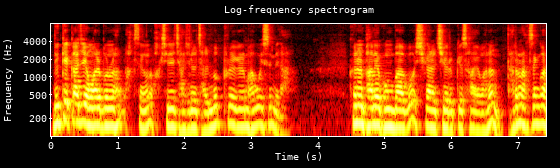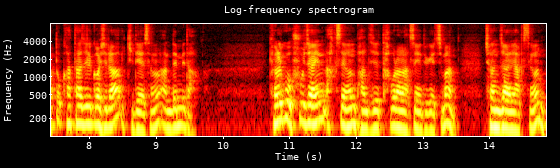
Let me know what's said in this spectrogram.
늦게까지 영화를 보는 학생은 확실히 자신을 잘못 프로그램하고 있습니다. 그는 밤에 공부하고 시간을 지혜롭게 사용하는 다른 학생과 똑같아질 것이라 기대해서는 안 됩니다. 결국 후자인 학생은 반드시 탁월한 학생이 되겠지만 전자의 학생은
